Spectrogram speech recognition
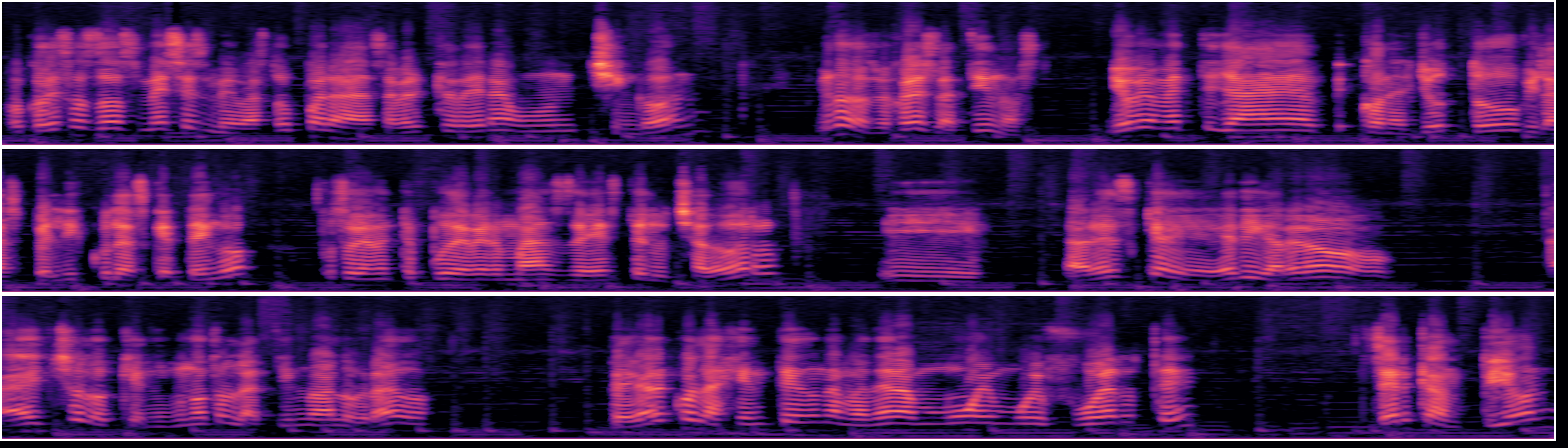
o con esos dos meses me bastó para saber que era un chingón y uno de los mejores latinos. Y obviamente ya con el YouTube y las películas que tengo, pues obviamente pude ver más de este luchador y la verdad es que Eddie Guerrero ha hecho lo que ningún otro latino ha logrado. Pegar con la gente de una manera muy muy fuerte, ser campeón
